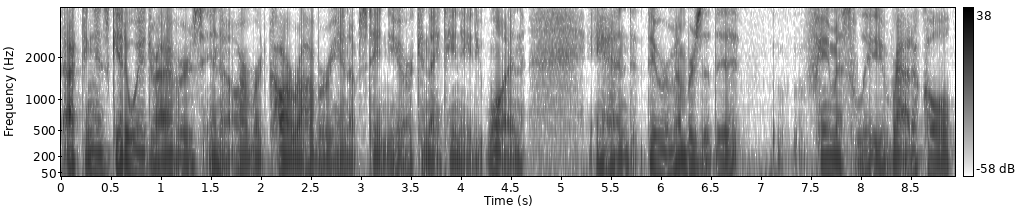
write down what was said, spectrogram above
acting as getaway drivers in an armored car robbery in upstate New York in 1981. And they were members of the famously radical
